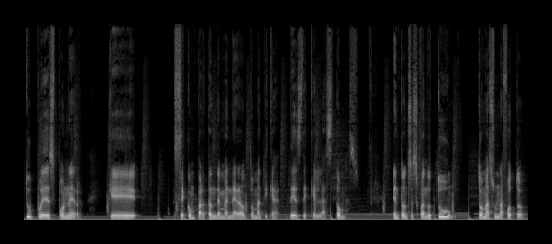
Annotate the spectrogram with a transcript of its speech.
tú puedes poner que se compartan de manera automática desde que las tomas. Entonces, cuando tú tomas una foto,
